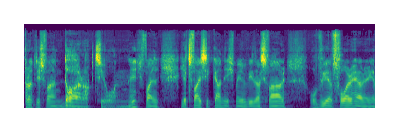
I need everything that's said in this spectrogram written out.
praktisch war eine Daueraktion, nicht? Weil jetzt weiß ich gar nicht mehr, wie das war, ob wir vorher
